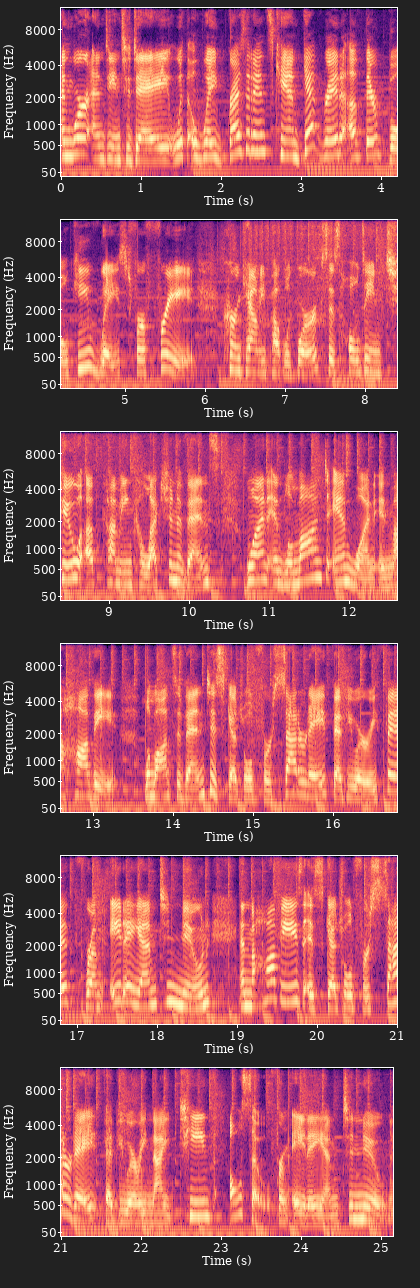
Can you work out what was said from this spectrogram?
And we're ending today with a way residents can get rid of their bulky waste for free. Kern County Public Works is holding two upcoming collection events, one in Lamont and one in Mojave. Lamont's event is scheduled for Saturday, February 5th from 8 a.m. to noon, and Mojave's is scheduled for Saturday, February 19th, also from 8 a.m. to noon.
